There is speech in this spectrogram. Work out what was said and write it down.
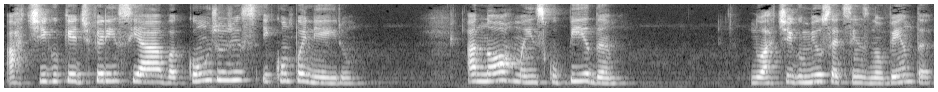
Artigo que diferenciava cônjuges e companheiro. A norma esculpida no artigo 1790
